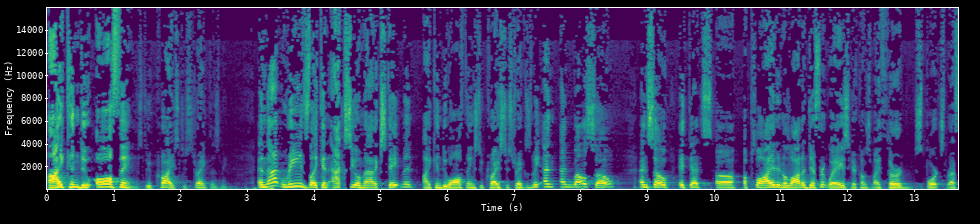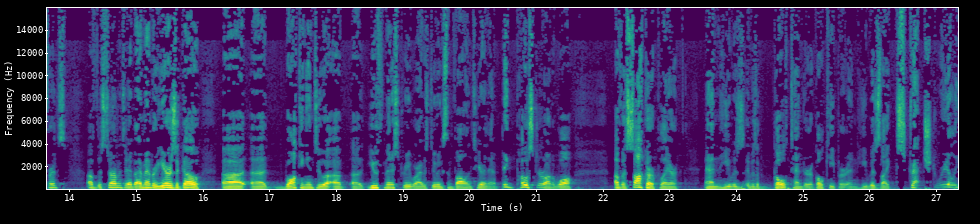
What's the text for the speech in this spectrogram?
I can do all things through Christ who strengthens me. And that reads like an axiomatic statement I can do all things through Christ who strengthens me. And, and well, so. And so it gets uh, applied in a lot of different ways. Here comes my third sports reference of the sermon today. But I remember years ago uh, uh, walking into a, a, youth ministry where I was doing some volunteering. Had a big poster on the wall of a soccer player. And he was, it was a goaltender, a goalkeeper, and he was like stretched really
